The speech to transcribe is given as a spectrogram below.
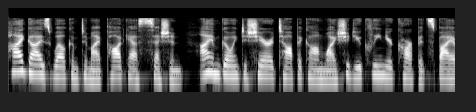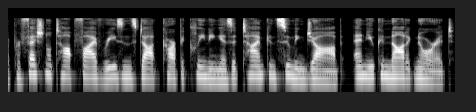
Hi guys, welcome to my podcast session. I am going to share a topic on why should you clean your carpets by a professional top 5 reasons. Carpet cleaning is a time-consuming job and you cannot ignore it.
